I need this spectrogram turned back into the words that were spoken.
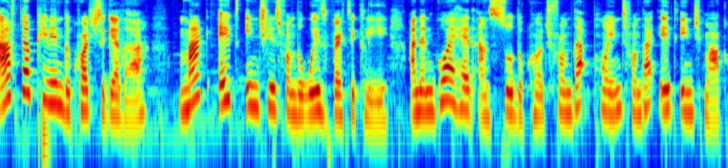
After pinning the crotch together, Mark 8 inches from the waist vertically and then go ahead and sew the crotch from that point, from that 8 inch mark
